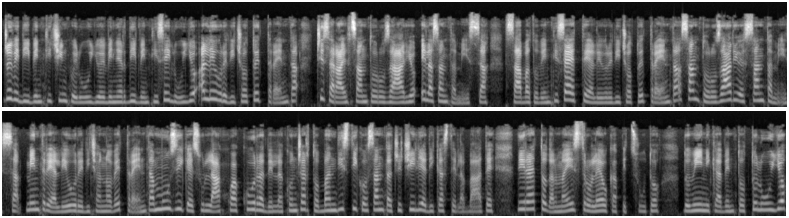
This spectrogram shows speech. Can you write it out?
Giovedì 25 luglio e venerdì 26 luglio alle ore 18.30 ci sarà il Santo Rosario e la Santa Messa. Sabato 27 alle ore 18.30 Santo Rosario e Santa Messa, mentre alle ore 19.30 musica musiche sull'acqua a cura del concerto bandistico Santa Cecilia di Castellabate, diretto dal maestro Leo Capezzuto. Domenica 28 luglio,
